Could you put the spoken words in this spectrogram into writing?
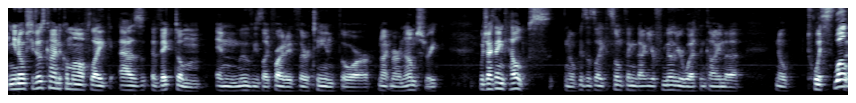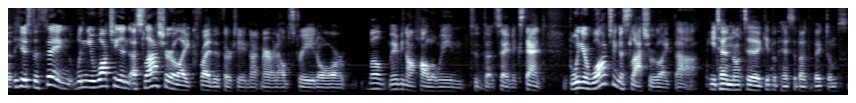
you know, she does kind of come off like as a victim in movies like Friday the Thirteenth or Nightmare on Elm Street, which I think helps. You know, because it's like something that you're familiar with and kind of, you know, twists. well, it. here's the thing: when you're watching a slasher like Friday the Thirteenth, Nightmare on Elm Street, or well, maybe not Halloween to the same extent, but when you're watching a slasher like that, you tend not to give a piss about the victims.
